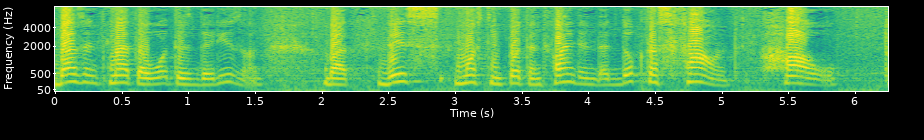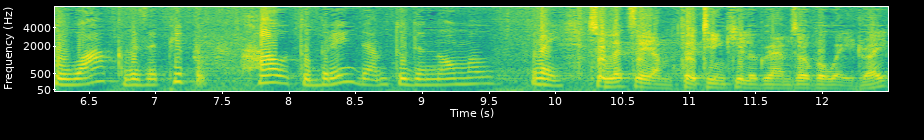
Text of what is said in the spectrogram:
doesn't matter what is the reason, but this most important finding that doctors found how to work with the people, how to bring them to the normal weight. So let's say I'm 13 kilograms overweight, right?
